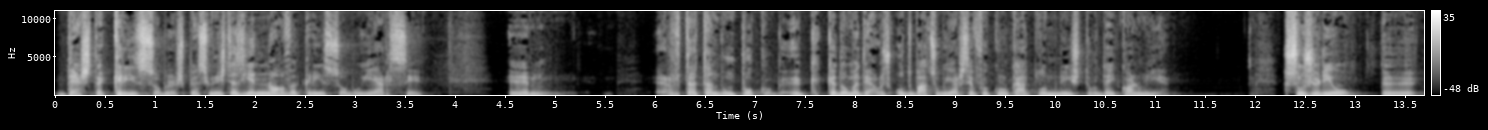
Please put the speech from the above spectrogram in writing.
desta crise sobre os pensionistas e a nova crise sobre o IRC. Um, retratando um pouco cada uma delas, o debate sobre o IRC foi colocado pelo Ministro da Economia, que sugeriu uh,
